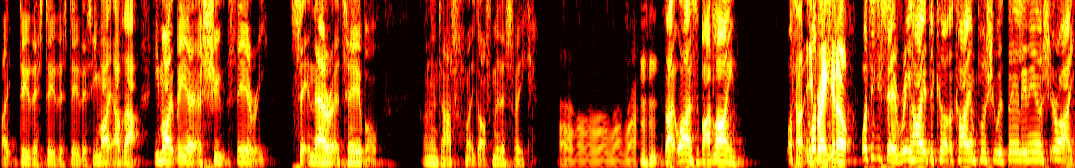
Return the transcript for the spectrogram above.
Like, do this, do this, do this." He might have that. He might be a, a shoot theory sitting there at a table. Going on, Dad, what you got for me this week? He's like, well, it's a bad line. What's Can't- what you're did breaking you- up. What did you say? Rehire Dakota Kai and push her with Bayley and Io Shirai.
